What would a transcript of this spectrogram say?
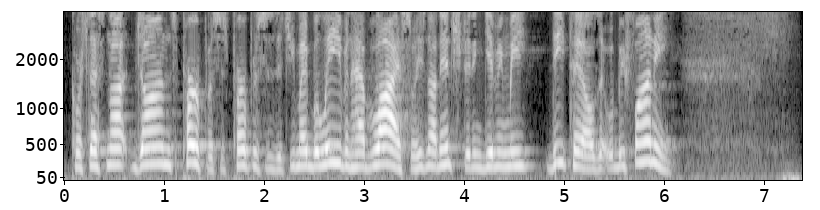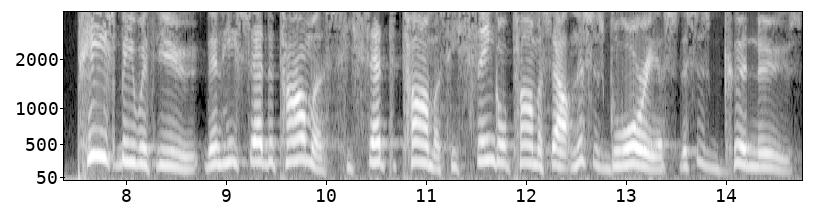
Of course, that's not John's purpose. His purpose is that you may believe and have life, so he's not interested in giving me details. It would be funny. Peace be with you. Then he said to Thomas, he said to Thomas, he singled Thomas out, and this is glorious. This is good news.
